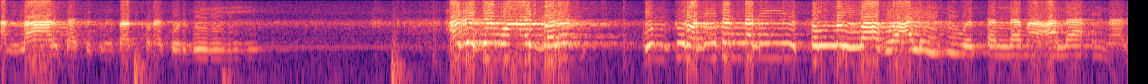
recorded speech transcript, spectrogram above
আল্লাহর কাছে তুমি প্রার্থনা করবে হাজরত মুআজ বলেন كنت رديف النبي صلى الله عليه وسلم على حمار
